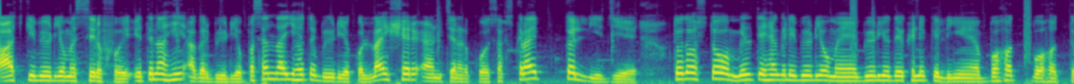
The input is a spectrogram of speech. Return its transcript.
आज की वीडियो में सिर्फ़ इतना ही। अगर वीडियो पसंद आई है तो वीडियो को लाइक, शेयर एंड चैनल को सब्सक्राइब कर लीजिए। तो दोस्तों, मिलते हैं अगली वीडियो में। वीडियो देखने के लिए बहुत बहुत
